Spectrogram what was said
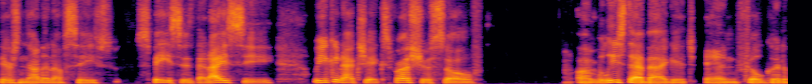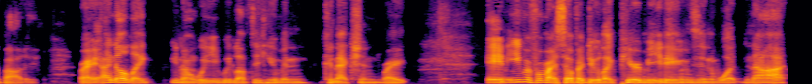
there's not enough safe spaces that I see where you can actually express yourself, um, release that baggage, and feel good about it. Right. I know, like, you know, we we love the human connection, right? And even for myself, I do like peer meetings and whatnot.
